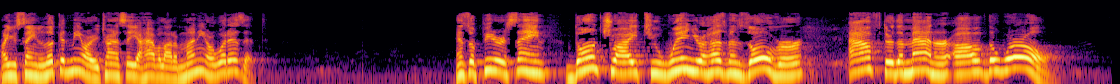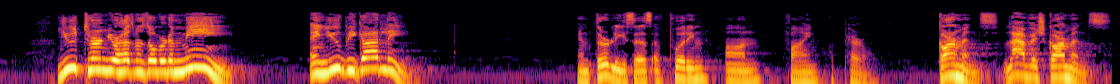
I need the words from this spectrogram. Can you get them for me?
Are you saying, look at me, or are you trying to say I have a lot of money, or what is it? And so Peter is saying, don't try to win your husbands over after the manner of the world. You turn your husbands over to me, and you be godly. And thirdly, he says, of putting on fine apparel garments, lavish garments.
